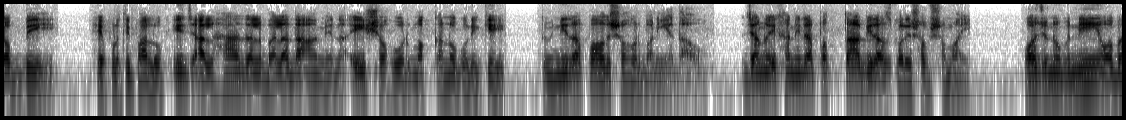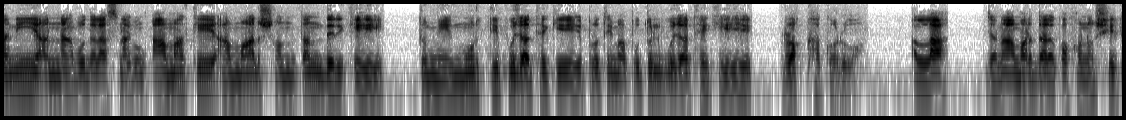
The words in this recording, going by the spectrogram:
রব্বে, হে প্রতিপালক ইজ আলহাজ আল বালাদা আমেনা, এই শহর মক্কা নগরীকে তুমি নিরাপদ শহর বানিয়ে দাও, যেন এখানে নিরাপত্তা বিরাজ করে সব সময় অজনবনী অবানিয়া আন্না আবুদ আল আসলাম এবং আমাকে, আমার সন্তানদেরকে তুমি মূর্তি পূজা থেকে, প্রতিমা পুতুল পূজা থেকে রক্ষা করো। আল্লাহ যেন আমার দ্বারা কখনো শির্ক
